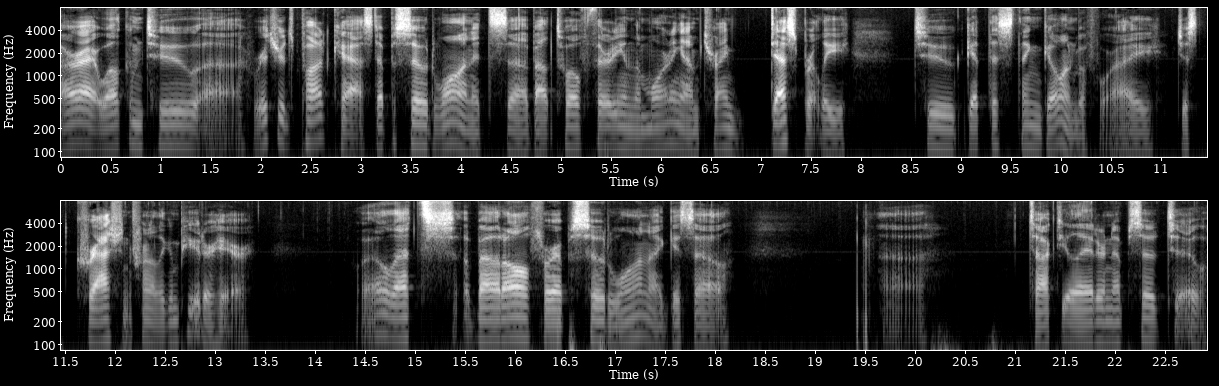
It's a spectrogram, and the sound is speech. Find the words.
All right, welcome to uh, Richard's podcast, episode one. It's uh, about twelve thirty in the morning. I'm trying desperately to get this thing going before I just crash in front of the computer here. Well, that's about all for episode one. I guess I'll uh, talk to you later in episode two.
